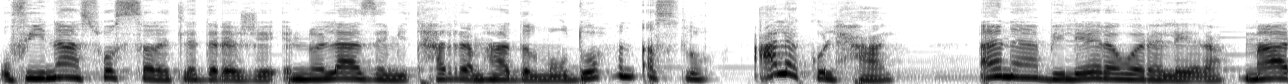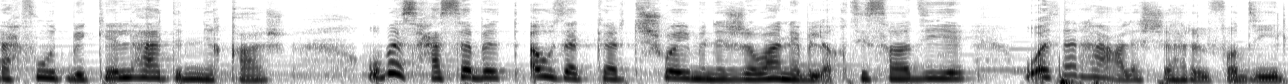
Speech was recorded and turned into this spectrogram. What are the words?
وفي ناس وصلت لدرجة إنه لازم يتحرم هذا الموضوع من أصله. على كل حال أنا بليرة ورا ليرة ما رح فوت بكل هذا النقاش وبس حسبت أو ذكرت شوي من الجوانب الاقتصادية وأثرها على الشهر الفضيل.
